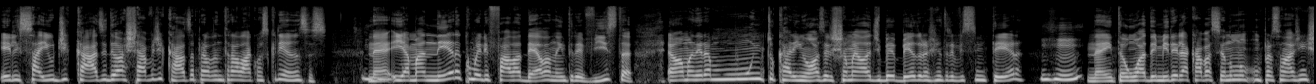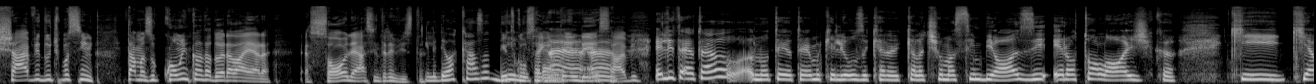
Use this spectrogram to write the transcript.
ele saiu de casa e deu a chave de casa pra ela entrar lá com as crianças, né? E a maneira como ele fala dela na entrevista é uma maneira muito carinhosa, ele chama ela de bebê durante a entrevista inteira Uhum. né? Então o Ademir ele acaba sendo um, um personagem chave do tipo assim, tá, mas o quão encantadora ela era? É só olhar essa entrevista. Ele deu a casa E dele. tu consegue pra ela. É, entender, é. sabe? Ele eu até anotei o termo que ele usa, que, era, que ela tinha uma simbiose erotológica. Que, que é,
